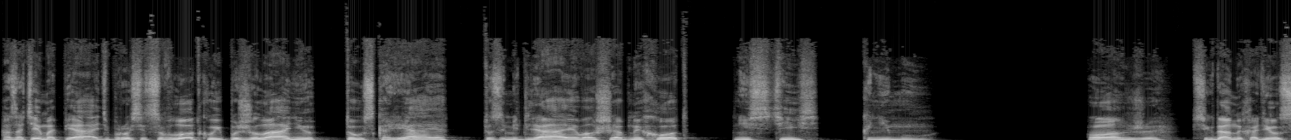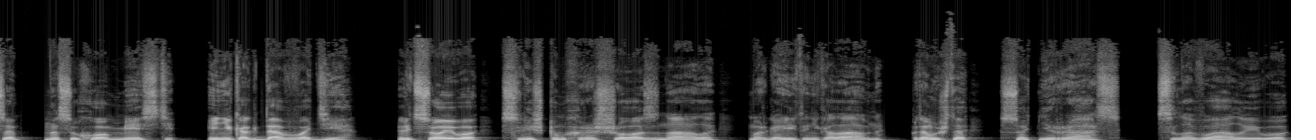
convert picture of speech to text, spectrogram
а затем опять броситься в лодку и по желанию, то ускоряя, то замедляя волшебный ход, нестись к нему. Он же всегда находился на сухом месте и никогда в воде. Лицо его слишком хорошо знала Маргарита Николаевна, потому что сотни раз целовала его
